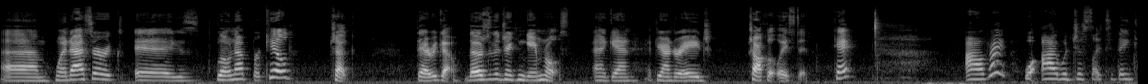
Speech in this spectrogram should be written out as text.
Um, when dinosaur is blown up or killed, chug. There we go. Those are the drinking game rules. And again, if you're underage, chocolate wasted. Okay? All right. Well, I would just like to thank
